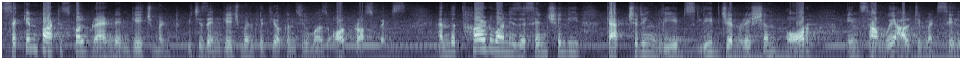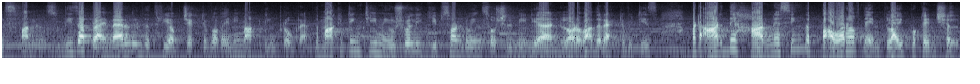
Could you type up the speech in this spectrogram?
Second part is called brand engagement which is engagement with your consumers or prospects. And the third one is essentially capturing leads, lead generation or in some way ultimate sales funnel. So these are primarily the three objective of any marketing program. The marketing team usually keeps on doing social media and a lot of other activities, but are they harnessing the power of the employee potential?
